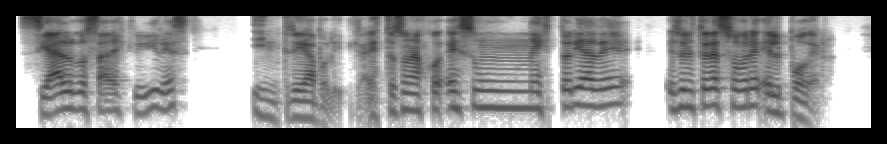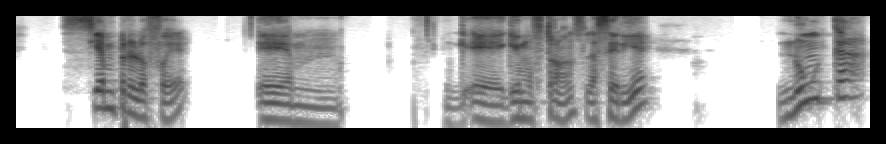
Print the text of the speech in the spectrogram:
si algo sabe escribir, es intriga política. Esto es una, es una historia de es una historia sobre el poder. Siempre lo fue. Em, eh, Game of Thrones, la serie. Nunca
